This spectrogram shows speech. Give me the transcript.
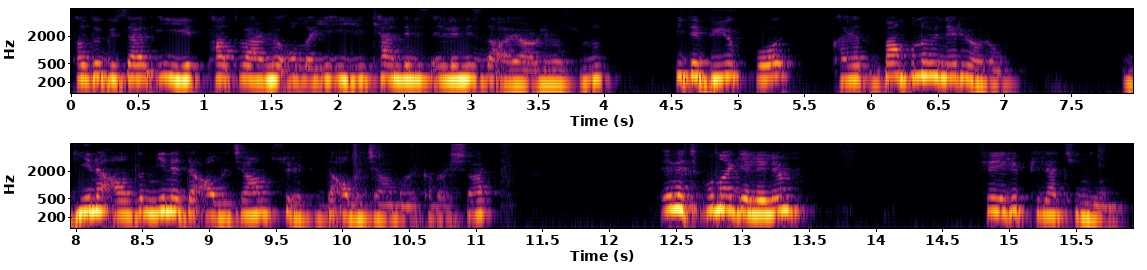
Tadı güzel, iyi. Tat verme olayı iyi. Kendiniz elinizle ayarlıyorsunuz. Bir de büyük boy kaya. Ben bunu öneriyorum. Yine aldım. Yine de alacağım. Sürekli de alacağım arkadaşlar. Evet buna gelelim. Fairy Platinum.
